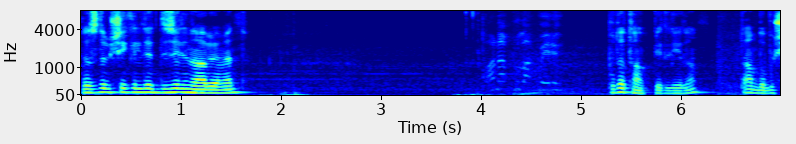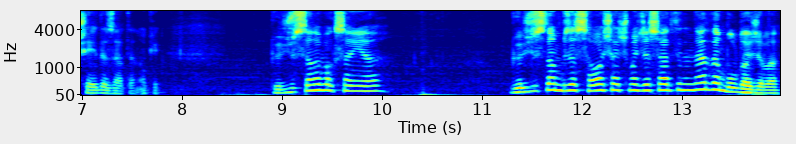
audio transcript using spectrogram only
Hızlı bir şekilde dizilin abi hemen. Bu da tank birliği lan. Tamam da bu şeyde zaten okey. Gürcistan'a bak sen ya. Gürcistan bize savaş açma cesaretini nereden buldu acaba?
